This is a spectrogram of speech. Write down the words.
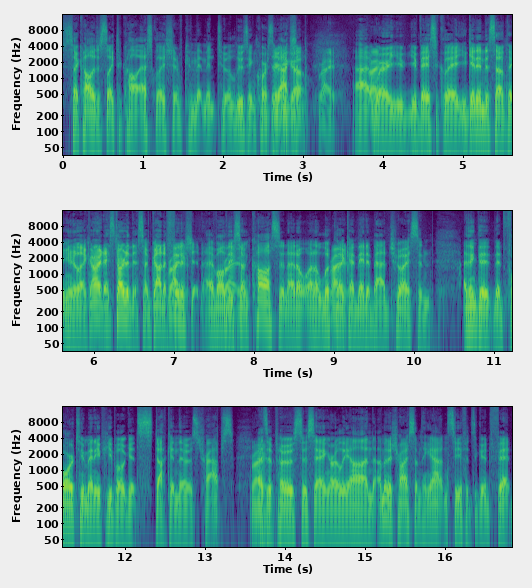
psychologists like to call escalation of commitment to a losing course There of action. go. Right. Uh, Right. Where you, you basically you get into something and you're like, all right, I started this, I've got to Right. finish it. I have all Right. these sunk costs, and I don't want to look like I made a bad choice. And I think that, that far too many people get stuck in those traps, as opposed to saying early on, I'm going to try something out and see if it's a good fit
